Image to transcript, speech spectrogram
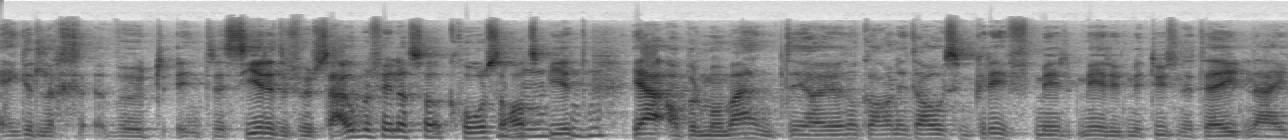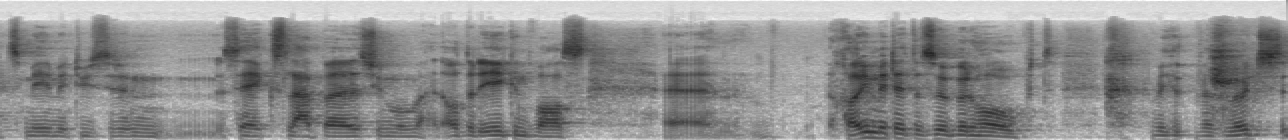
eigentlich würde interessieren, dafür selber vielleicht so einen Kurs mhm, anzubieten. Mhm. Ja, aber Moment, ich habe ja noch gar nicht alles im Griff. Wir, wir mit unseren Date Nights, wir mit unserem Sexleben ist im Moment, oder irgendwas. Äh, können wir das überhaupt? Was würdest du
